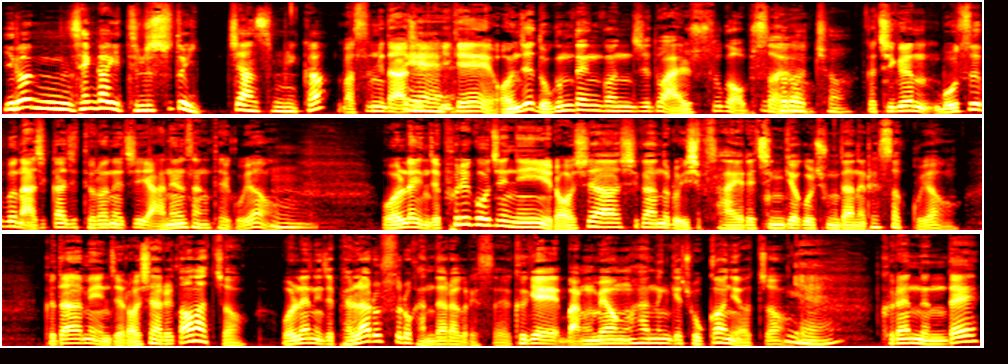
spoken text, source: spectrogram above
이런 생각이 들 수도 있지 않습니까? 맞습니다. 아직 예. 이게 언제 녹음된 건지도 알 수가 없어요. 그렇죠. 그러니까 지금 모습은 아직까지 드러내지 않은 상태고요. 음. 원래 이제 프리고진이 러시아 시간으로 24일에 진격을 중단을 했었고요. 그 다음에 이제 러시아를 떠났죠. 원래는 이제 벨라루스로 간다라 그랬어요. 그게 망명하는 게 조건이었죠. 예. 그랬는데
